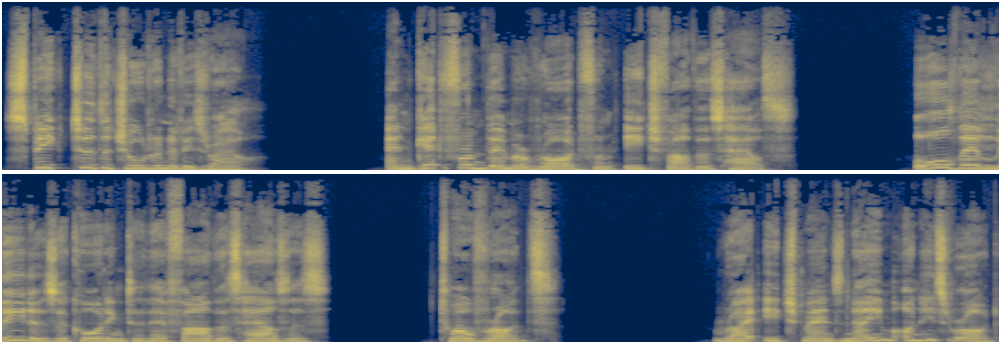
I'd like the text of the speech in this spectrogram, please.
Speak to the children of Israel, and get from them a rod from each father's house, all their leaders according to their father's houses, twelve rods. Write each man's name on his rod,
